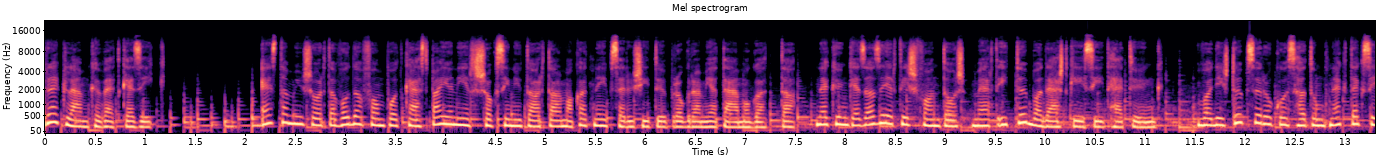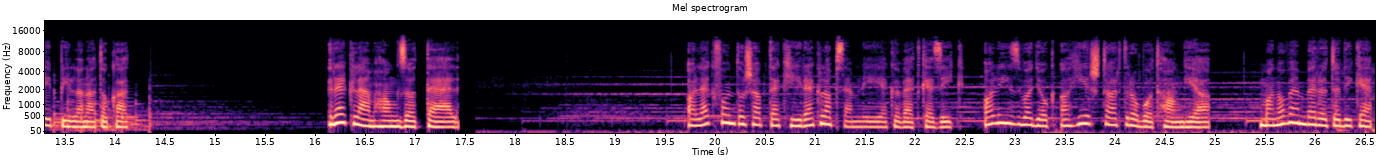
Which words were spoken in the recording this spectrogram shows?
Reklám következik. Ezt a műsort a Vodafone Podcast Pioneer sokszínű tartalmakat népszerűsítő programja támogatta. Nekünk ez azért is fontos, mert így több adást készíthetünk. Vagyis többször okozhatunk nektek szép pillanatokat. Reklám hangzott el. A legfontosabb tech hírek lapszemléje következik. Alíz vagyok, a hírstart robot hangja. Ma november 5-e,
